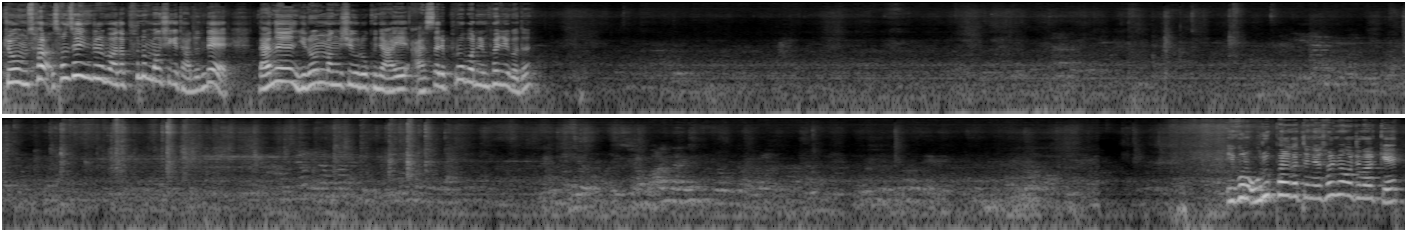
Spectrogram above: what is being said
좀 사- 선생님들마다 푸는 방식이 다른데 나는 이런 방식으로 그냥 아예 아싸리 풀어버리는 편이거든. 이건 5, 6, 8 같은 경우에 설명을 좀 할게.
